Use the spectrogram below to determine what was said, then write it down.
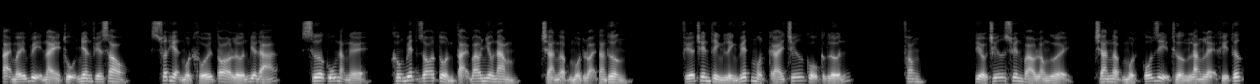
Tại mấy vị này thụ nhân phía sau xuất hiện một khối to lớn bia đá, xưa cũng nặng nề, không biết rõ tồn tại bao nhiêu năm, tràn ngập một loại tăng thương. Phía trên thình lình viết một cái chữ cổ cực lớn. Phong. Tiểu chữ xuyên vào lòng người, tràn ngập một cố dị thường lăng lệ khí tức.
